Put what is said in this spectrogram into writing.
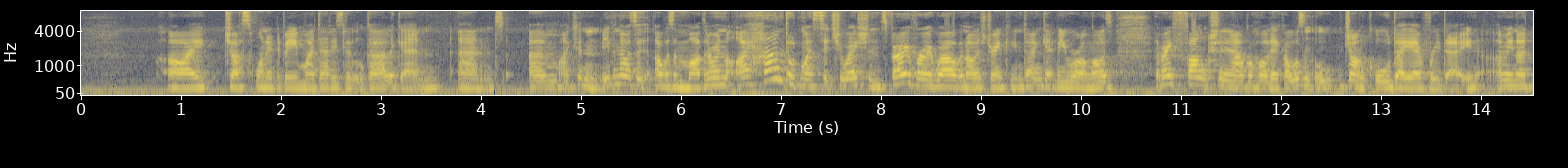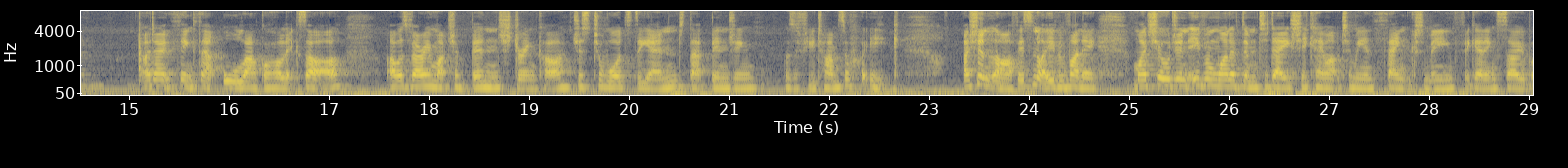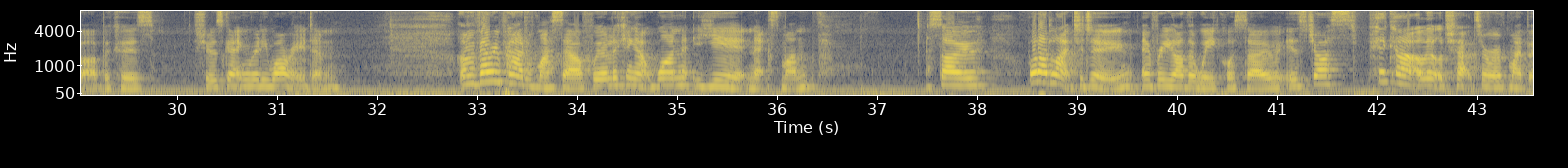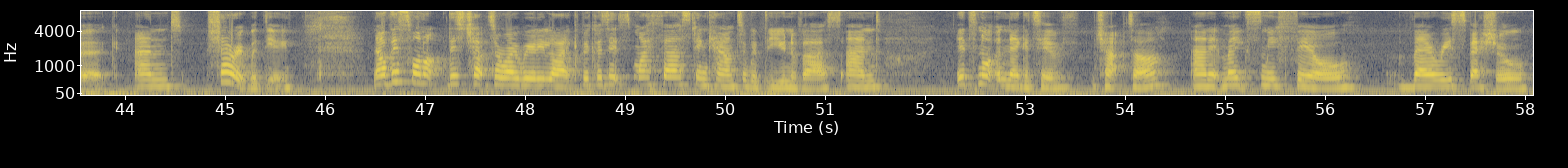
I just wanted to be my daddy's little girl again, and um, I couldn't. Even though I was, a, I was a mother, and I handled my situations very, very well when I was drinking. Don't get me wrong; I was a very functioning alcoholic. I wasn't all, drunk all day, every day. I mean, I, I don't think that all alcoholics are. I was very much a binge drinker. Just towards the end, that binging was a few times a week. I shouldn't laugh. It's not even funny. My children, even one of them today, she came up to me and thanked me for getting sober because she was getting really worried and I'm very proud of myself. We are looking at one year next month. So, what I'd like to do every other week or so is just pick out a little chapter of my book and share it with you. Now, this one, this chapter I really like because it's my first encounter with the universe and it's not a negative chapter and it makes me feel very special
